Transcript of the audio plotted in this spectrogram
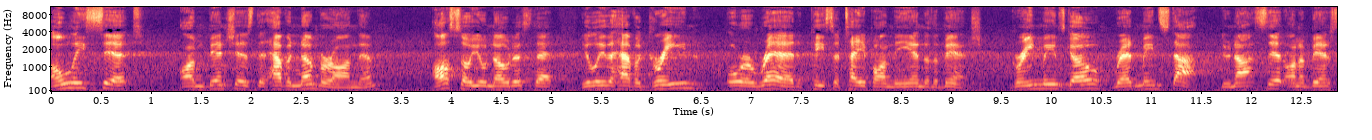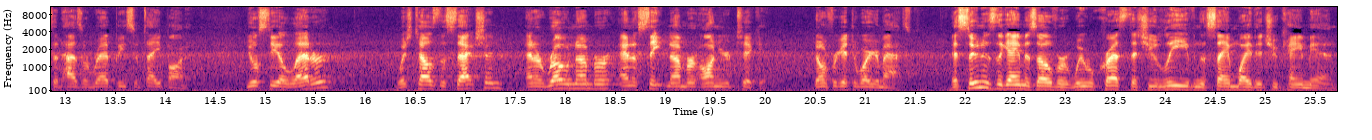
Only sit on benches that have a number on them. Also, you'll notice that you'll either have a green or a red piece of tape on the end of the bench. Green means go, red means stop. Do not sit on a bench that has a red piece of tape on it. You'll see a letter which tells the section and a row number and a seat number on your ticket. Don't forget to wear your mask. As soon as the game is over, we request that you leave in the same way that you came in.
